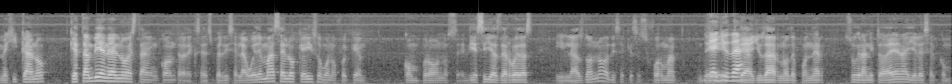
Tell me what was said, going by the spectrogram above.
mexicano, que también él no está en contra de que se desperdicie el agua y demás. Él lo que hizo, bueno, fue que compró, no sé, 10 sillas de ruedas y las donó. Dice que esa es su forma de, ayudar. de ayudar, ¿no? De poner su granito de arena y él es el como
